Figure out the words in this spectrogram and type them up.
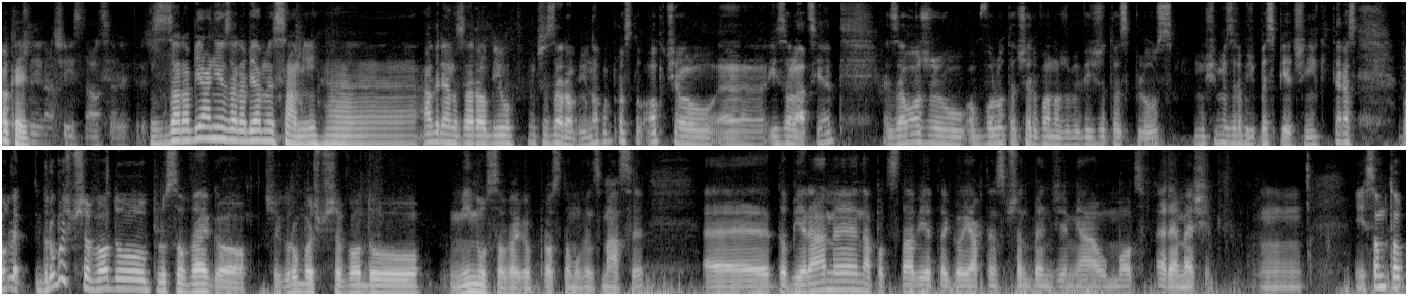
Okej. Później raczej instalacja elektryczna. Zarabianie zarabiamy sami. Eee, Adrian zarobił, czy zarobił, no po prostu obciął e, izolację, założył obwolutę czerwoną, żeby wiedzieć, że to jest plus. Musimy zrobić bezpiecznik. I teraz w ogóle grubość przewodu plusowego, czy grubość przewodu minusowego, prosto mówiąc masy, e, dobieramy na podstawie tego, jak ten sprzęt będzie miał moc w RMS-ie. Mm. I są to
